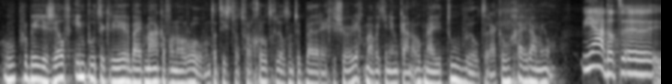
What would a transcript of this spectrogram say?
hoe, probeer je zelf input te creëren bij het maken van een rol? Want dat is wat voor een groot gedeelte natuurlijk bij de regisseur ligt. Maar wat je neem ik aan ook naar je toe wil trekken. Hoe ga je daarmee om? Ja, dat, uh,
